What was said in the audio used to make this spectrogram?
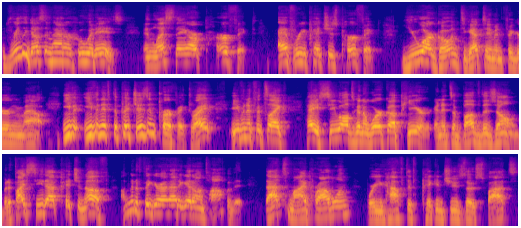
it really doesn't matter who it is, unless they are perfect. Every pitch is perfect. You are going to get to him and figuring him out. Even even if the pitch isn't perfect, right? Even if it's like, hey, Sewald's going to work up here and it's above the zone. But if I see that pitch enough, I'm going to figure out how to get on top of it. That's my problem where you have to pick and choose those spots.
